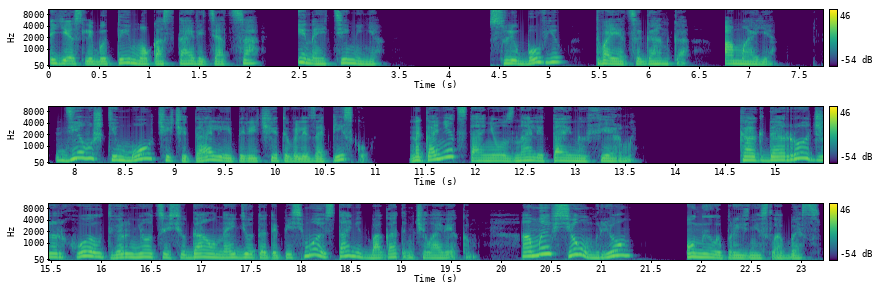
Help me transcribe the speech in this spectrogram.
Если бы ты мог оставить отца и найти меня. С любовью, твоя цыганка Амайя. Девушки молча читали и перечитывали записку. Наконец-то они узнали тайну фермы, когда Роджер Хойлд вернется сюда, он найдет это письмо и станет богатым человеком. А мы все умрем, — уныло произнесла Бесс.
